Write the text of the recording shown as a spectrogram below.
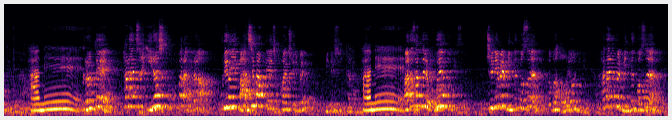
믿고 나아가 아멘. 그럴 때 하나님께서 일하시는 것뿐만 아니라 우리가 이 마지막 때에 정말 주님을 믿을 수 있다는 거예요 아멘. 많은 사람들이 오해하고 계세요. 주님을 믿는 것은 너무나 어려운 일입니다. 하나님을 믿는 것은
